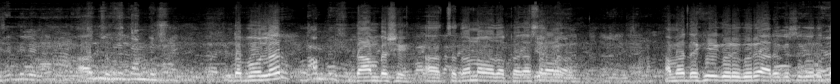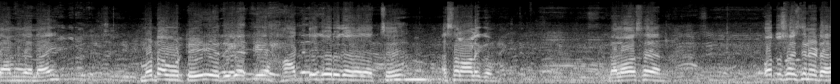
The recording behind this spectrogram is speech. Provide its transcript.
এসব মিলে না। আচ্ছা। দাম বেশি। আচ্ছা ধন্যবাদ আপনাকে আসসালামু আলাইকুম। আমরা দেখি ঘুরে ঘুরে আরও কিছু করে দাম জানাই। মোটামুটি এদিকে একটি হাট করে দেখা যাচ্ছে। আসসালামু আলাইকুম। ভালো আছেন? কত চাইছেন এটা?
